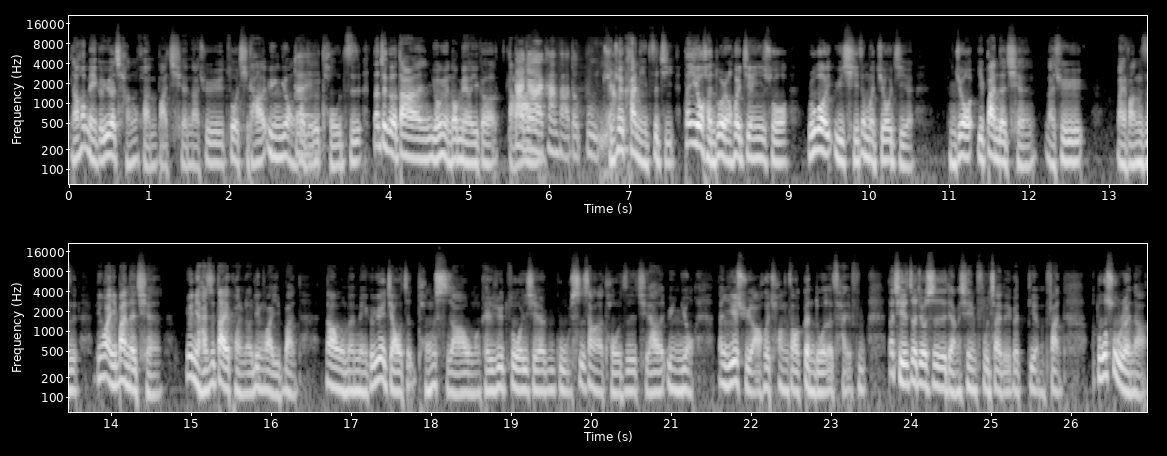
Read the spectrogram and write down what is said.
然后每个月偿还，把钱拿去做其他运用或者是投资。那这个当然永远都没有一个答案，大家的看法都不一样，纯粹看你自己。但也有很多人会建议说，如果与其这么纠结，你就一半的钱拿去买房子，另外一半的钱，因为你还是贷款了另外一半，那我们每个月缴着，同时啊，我们可以去做一些股市上的投资，其他的运用，那也许啊会创造更多的财富。那其实这就是良性负债的一个典范。多数人啊。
